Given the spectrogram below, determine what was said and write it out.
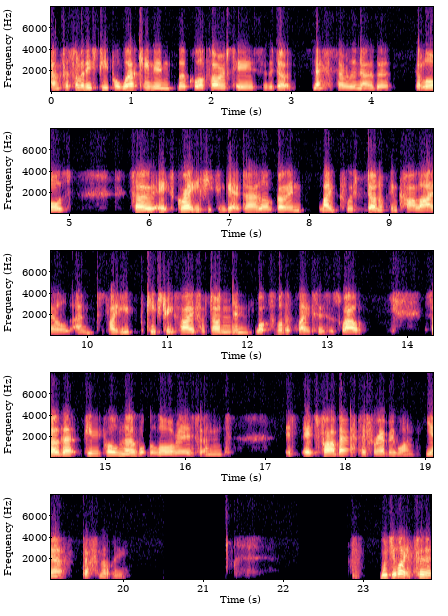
um, for some of these people working in local authorities, they don't necessarily know the, the laws. So it's great if you can get a dialogue going, like we've done up in Carlisle and like you, Keep Streets Live have done in lots of other places as well, so that people know what the law is and it's, it's far better for everyone. Yeah, definitely. Would you like to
